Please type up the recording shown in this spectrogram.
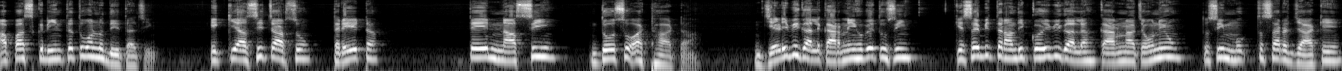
ਆਪਾਂ ਸਕਰੀਨ ਤੇ ਤੁਹਾਨੂੰ ਦਿੱਤਾ ਜੀ। 81463 ਤੇ 79268 ਜਿਹੜੀ ਵੀ ਗੱਲ ਕਰਨੀ ਹੋਵੇ ਤੁਸੀਂ, ਕਿਸੇ ਵੀ ਤਰ੍ਹਾਂ ਦੀ ਕੋਈ ਵੀ ਗੱਲ ਕਰਨਾ ਚਾਹੁੰਦੇ ਹੋ, ਤੁਸੀਂ ਮੁਕਤਸਰ ਜਾ ਕੇ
